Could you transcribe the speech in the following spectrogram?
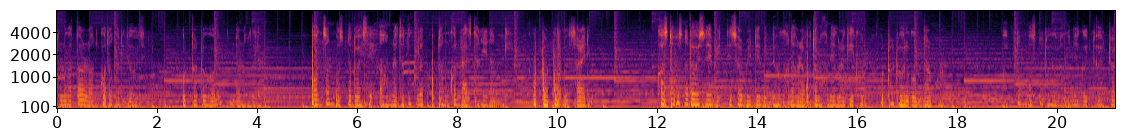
দুৰ্গাতৰ ৰণ ক'ত সংঘটিত হৈছিল? উত্তৰটো হ'ল দৰং জিলা পঞ্চম প্ৰশ্নটো হৈছে আহোম ৰাজত্বকালত প্ৰথমখন ৰাজধানীৰ নাম কি? উত্তৰটো হ'ল চৰাইদেউ। ষষ্ঠ প্ৰশ্নটো হৈছে ব্ৰিটিছৰ বিৰুদ্ধে বিদ্ৰোহ ঘোষণা কৰা প্ৰথম অসমীয়াগৰাকী কোন? উত্তৰটো হ'ল গোমধৰ কোঁৱৰ। সপ্তম প্ৰশ্নটো হ'ল অসমীয়া গদ্য সাহিত্যৰ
